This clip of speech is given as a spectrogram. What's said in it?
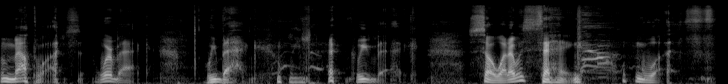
Mouthwash. We're back. We back. We back. We back. So what I was saying was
